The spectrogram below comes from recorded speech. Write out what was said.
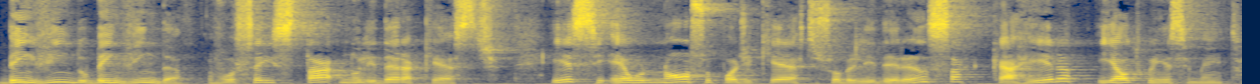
Bem-vindo, bem-vinda. Você está no LideraCast. Esse é o nosso podcast sobre liderança, carreira e autoconhecimento.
